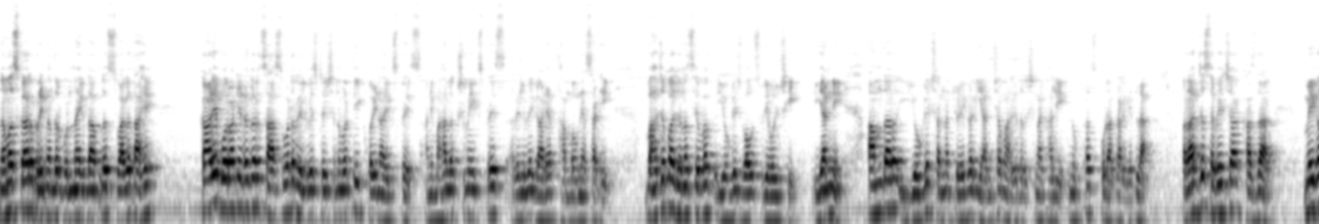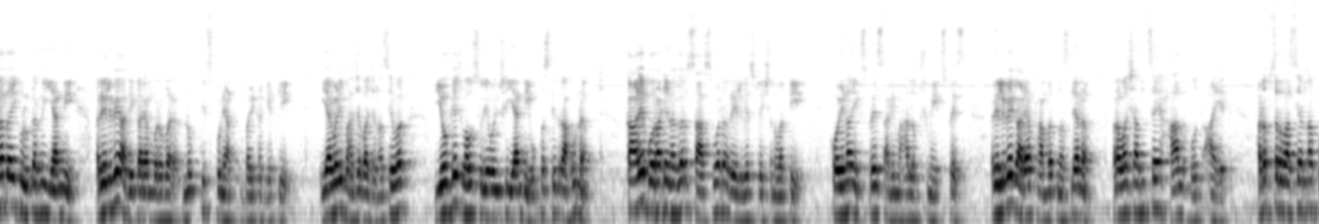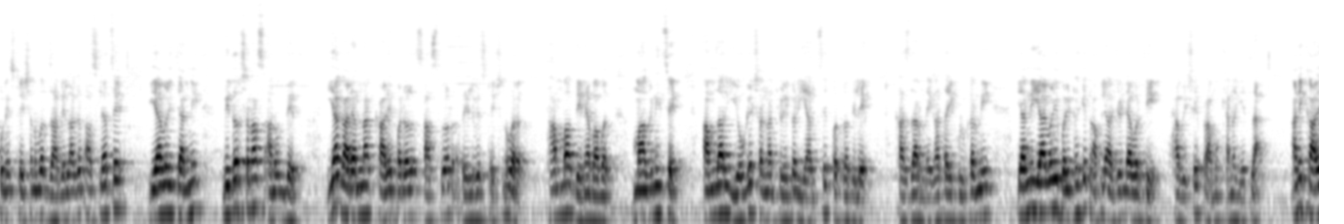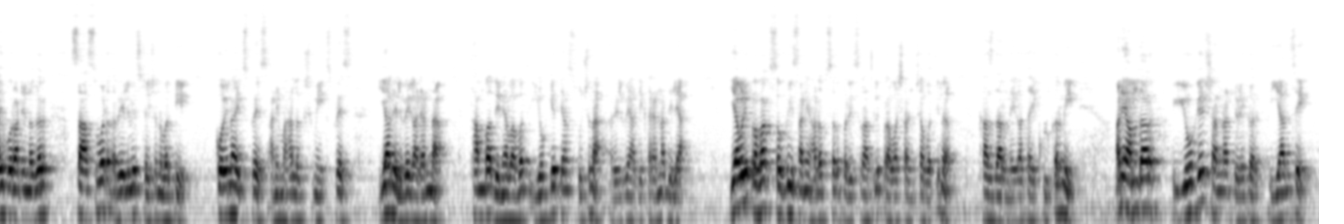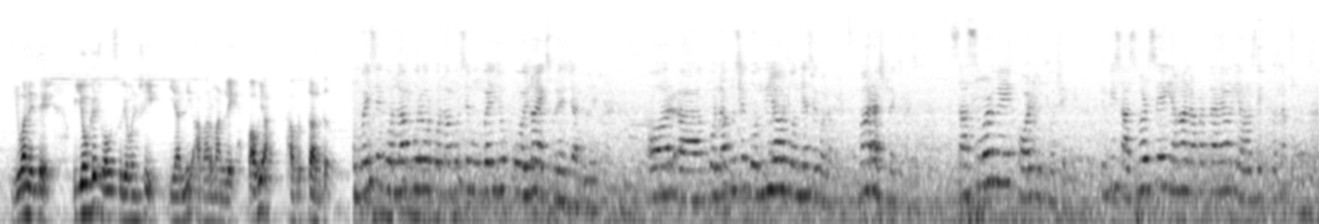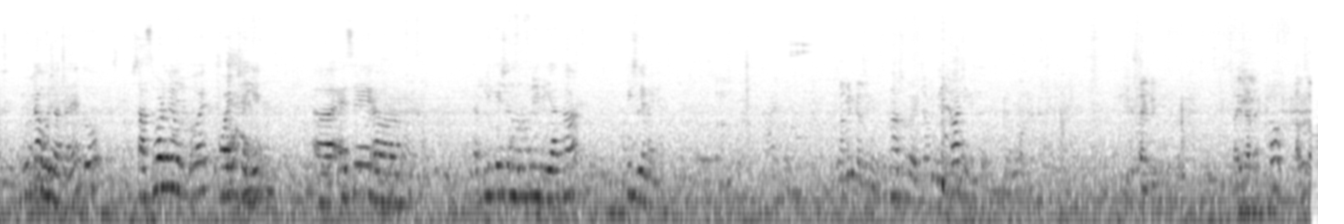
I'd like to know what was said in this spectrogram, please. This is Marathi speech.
नमस्कार ब्रेकनंतर पुन्हा एकदा आपलं स्वागत आहे. काळे बोराटेनगर सासवड रेल्वे स्टेशनवरती कोयना एक्सप्रेस आणि महालक्ष्मी एक्सप्रेस रेल्वे गाड्या थांबवण्यासाठी भाजपा जनसेवक योगेश भाऊ सूर्यवंशी यांनी आमदार योगेश अण्णा टिळेकर यांच्या मार्गदर्शनाखाली नुकताच पुढाकार घेतला. राज्यसभेच्या खासदार मेघाताई कुलकर्णी यांनी रेल्वे अधिकाऱ्यांबरोबर नुकतीच पुण्यात बैठक घेतली. यावेळी भाजपा जनसेवक योगेश भाऊ सूर्यवंशी यांनी उपस्थित राहून काळे बोराटेनगर सासवड रेल्वे स्टेशनवरती कोयना एक्सप्रेस आणि महालक्ष्मी एक्सप्रेस रेल्वे गाड्या थांबत नसल्यानं प्रवाशांचे हाल होत आहेत. हडपसरवासियांना पुणे स्टेशनवर जावे लागत असल्याचे यावेळी त्यांनी निदर्शनास आणून देत या गाड्यांना काळेपडळ सासवड रेल्वे स्टेशनवर थांबा देण्याबाबत मागणीचे आमदार योगेश अण्णा टिळेकर यांचे पत्र दिले. खासदार मेघाताई कुलकर्णी यांनी यावेळी बैठकीत आपल्या अजेंड्यावरती हा विषय प्रामुख्यानं घेतला. आणि काळे बोराटे नगर सासवड रेल्वे स्टेशनवरती कोयना एक्सप्रेस आणि महालक्ष्मी एक्सप्रेस या रेल्वे गाड्यांना थांबा देण्याबाबत योग्य त्या सूचना रेल्वे अधिकाऱ्यांना दिल्या. यावेळी प्रभाग सव्वीस आणि हडपसर परिसरातील प्रवाशांच्या वतीनं खासदार मेघाताई कुलकर्णी आणि आमदार योगेश अण्णा टिळेकर यांचे युवा नेते योगेश भाऊ सूर्यवंशी यांनी आभार मानले. पाहूया हा वृत्तांत. मुंबई से कोल्हापूर और कोल्हापूर से मुंबई जो कोयना एक्सप्रेस जाती है और कोल्हापुर से गोंदिया और गोंदिया से कोल्हापुर महाराष्ट्र एक्सप्रेस। सासवड़ में एक हॉल्ट उनको चाहिए क्योंकि सासवड़ से यहाँ आना पड़ता है और यहाँ से मतलब उल्टा हो जाता है तो सासवड़ में उनको एक हॉल्ट चाहिए। अ, ऐसे एप्लीकेशन उन्होंने दिया था पिछले महीने। हाँ। हाँ है। थँक्यू हो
